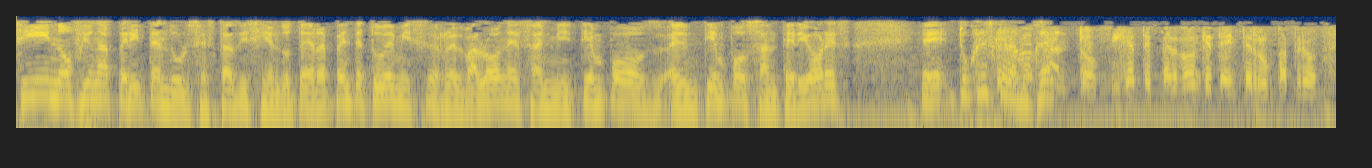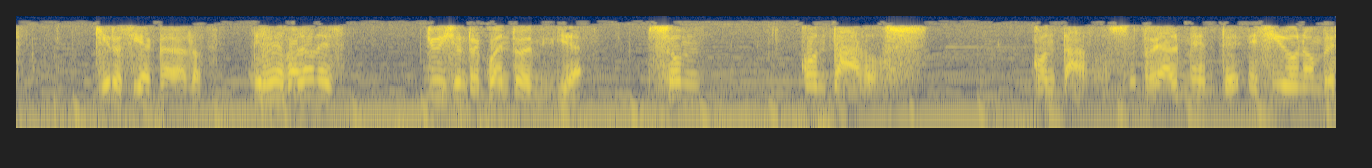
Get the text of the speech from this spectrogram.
sí, no fui una perita en dulce, estás diciendo, de repente tuve mis resbalones en mi tiempos en tiempos anteriores. Eh, ¿Tú crees que la mujer no tanto, fíjate, perdón que te interrumpa, pero quiero sí aclararlo. Mis resbalones, yo hice un recuento de mi vida, son contados, contados, realmente. He sido un hombre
